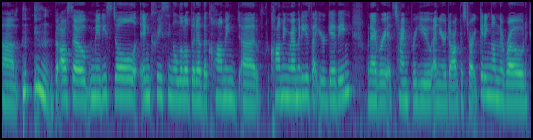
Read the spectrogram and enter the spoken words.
Um, but also, maybe still increasing a little bit of the calming, uh, calming remedies that you're giving whenever it's time for you and your dog to start getting on the road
